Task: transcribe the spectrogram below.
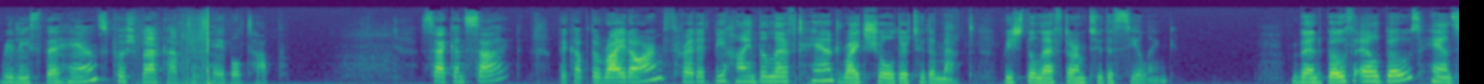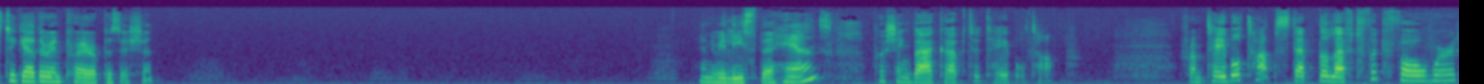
Release the hands, push back up to tabletop. Second side, pick up the right arm, thread it behind the left hand, right shoulder to the mat. Reach the left arm to the ceiling. Bend both elbows, hands together in prayer position. And release the hands, pushing back up to tabletop. From tabletop, step the left foot forward,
